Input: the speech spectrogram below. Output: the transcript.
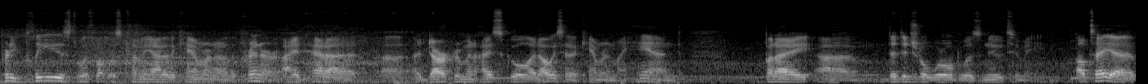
pretty pleased with what was coming out of the camera and out of the printer. I had had a, a, a darkroom in high school, I'd always had a camera in my hand, but I, um, the digital world was new to me. I'll tell you,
